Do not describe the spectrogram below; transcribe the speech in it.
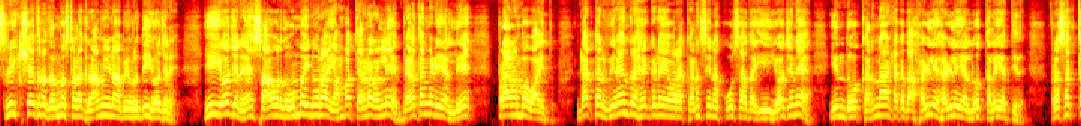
ಶ್ರೀ ಕ್ಷೇತ್ರ ಧರ್ಮಸ್ಥಳ ಗ್ರಾಮೀಣ ಅಭಿವೃದ್ಧಿ ಯೋಜನೆ. ಈ ಯೋಜನೆ ಸಾವಿರದ ಒಂಬೈನೂರ ಎಂಬತ್ತೆರಡರಲ್ಲಿ ಬೆಳ್ತಂಗಡಿಯಲ್ಲಿ ಪ್ರಾರಂಭವಾಯಿತು. ಡಾಕ್ಟರ್ ವೀರೇಂದ್ರ ಹೆಗ್ಗಡೆಯವರ ಕನಸಿನ ಕೂಸಾದ ಈ ಯೋಜನೆ ಇಂದು ಕರ್ನಾಟಕದ ಹಳ್ಳಿ ಹಳ್ಳಿಯಲ್ಲೂ ತಲೆ ಎತ್ತಿದೆ ಪ್ರಸಕ್ತ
